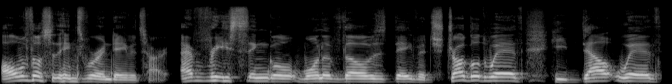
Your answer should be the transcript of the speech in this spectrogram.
All of those things were in David's heart. Every single one of those David struggled with, he dealt with,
